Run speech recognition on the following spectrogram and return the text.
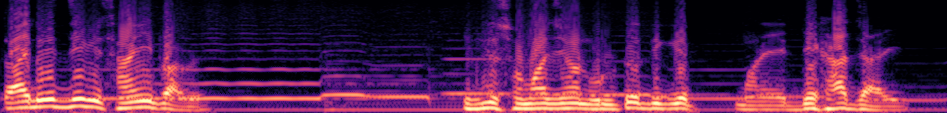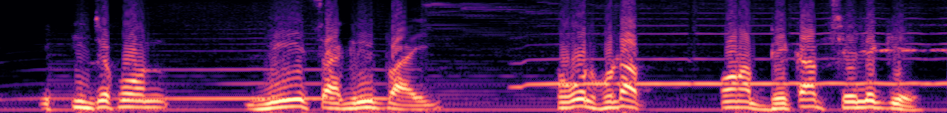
চাকরিজীবী স্বামী পাবে। কিন্তু সমাজে যখন উল্টো দিকে মানে দেখা যায়, একটি যখন মেয়ে চাকরি পায়, তখন হঠাৎ কোনো বেকার ছেলেকে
